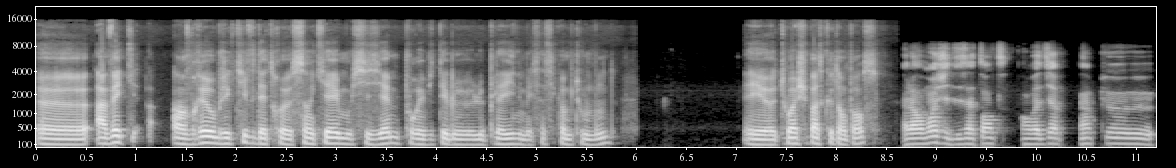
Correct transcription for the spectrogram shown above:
avec un vrai objectif d'être cinquième ou sixième pour éviter le, le play-in, mais ça c'est comme tout le monde. Et toi, je sais pas ce que t'en penses. Alors moi j'ai des attentes, on va dire, un peu,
